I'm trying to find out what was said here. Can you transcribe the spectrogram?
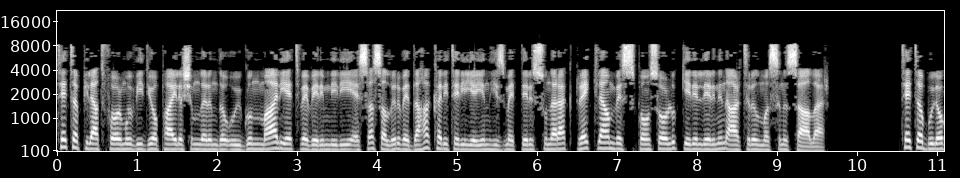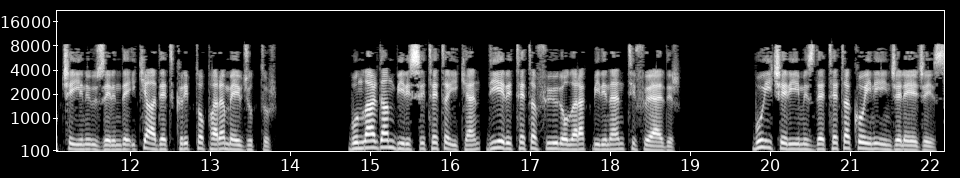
Theta platformu video paylaşımlarında uygun maliyet ve verimliliği esas alır ve daha kaliteli yayın hizmetleri sunarak, reklam ve sponsorluk gelirlerinin artırılmasını sağlar. Theta blockchain'i üzerinde iki adet kripto para mevcuttur. Bunlardan birisi Theta iken, diğeri Theta Fuel olarak bilinen TFUEL'dir. Bu içeriğimizde Theta Coin'i inceleyeceğiz.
